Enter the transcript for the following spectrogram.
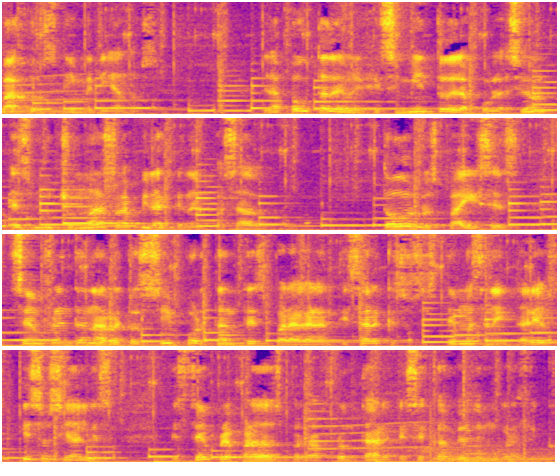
bajos y medianos la pauta de envejecimiento de la población es mucho más rápida que en el pasado. Todos los países se enfrentan a retos importantes para garantizar que sus sistemas sanitarios y sociales estén preparados para afrontar ese cambio demográfico.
